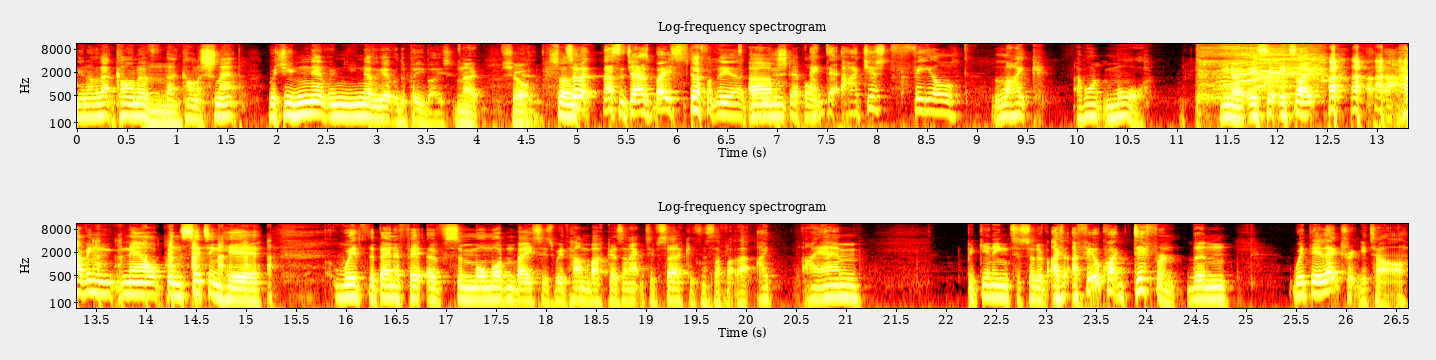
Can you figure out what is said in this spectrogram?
You know that kind Mm. of that kind of snap, which you never you never get with the P bass. No, sure. So- So, look, that's the jazz bass. Definitely, a, definitely Um, a step on. I, I just feel like I want more. You know, it's it's like uh, having now been sitting here with the benefit of some more modern basses with humbuckers and active circuits and stuff like that. I I am beginning to sort of I, I feel quite different than with the electric guitar.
